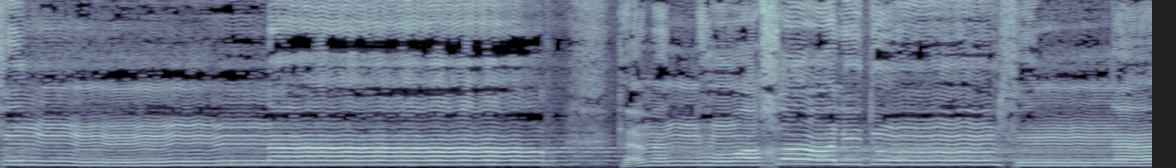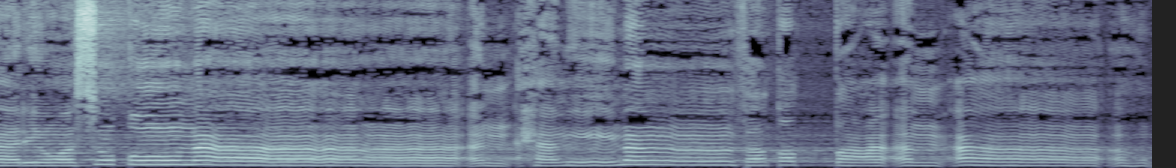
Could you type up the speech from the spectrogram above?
في النار كمن هو خالد في النار وسقوا ماء حميما فقطع أمعاءهم.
